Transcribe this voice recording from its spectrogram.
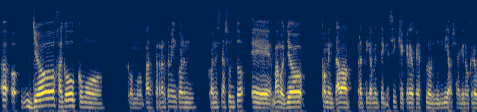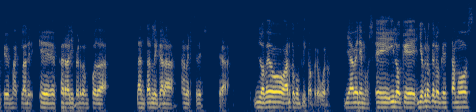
Ah, oh, yo, Jacobo, como, como para cerrar también con, con este asunto, eh, vamos, yo comentaba prácticamente que sí, que creo que es flor de un día, o sea que no creo que McLaren, que Ferrari, perdón, pueda plantarle cara a Mercedes. O sea, lo veo harto complicado, pero bueno, ya veremos. Eh, y lo que yo creo que lo que estamos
